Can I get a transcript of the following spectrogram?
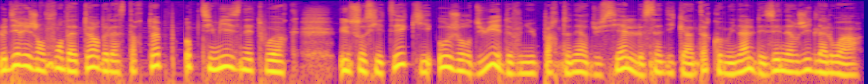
le dirigeant fondateur de la start-up Optimize Network, une société qui aujourd'hui est devenue partenaire du ciel, le syndicat intercommunal des énergies de la Loire.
